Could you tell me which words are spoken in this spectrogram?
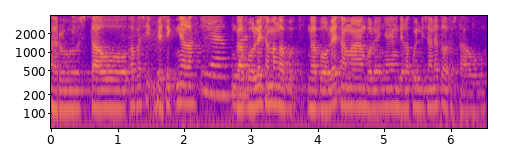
Harus tahu apa sih basicnya lah. Iya, Nggak boleh sama nggak bo- nggak boleh sama bolehnya yang dilakuin di sana tuh harus tahu.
